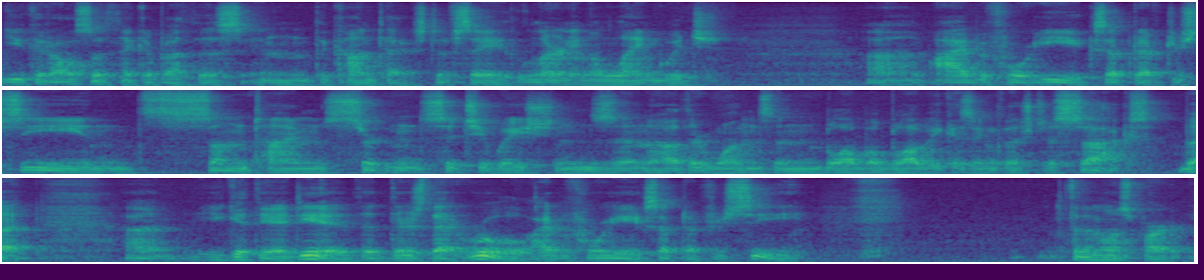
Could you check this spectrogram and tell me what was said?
you could also think about this in the context of, say, learning a language uh, I before E except after C in sometimes certain situations and other ones and blah blah blah because English just sucks. But um, you get the idea that there's that rule I before E except after C for the most part.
